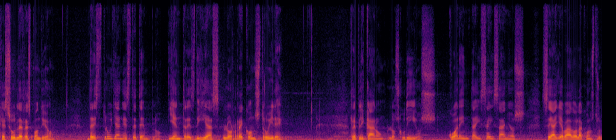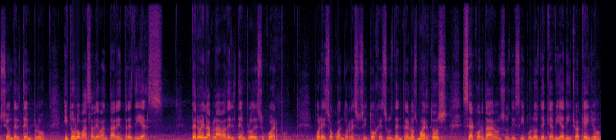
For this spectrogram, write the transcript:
Jesús le respondió, destruyan este templo y en tres días lo reconstruiré. Replicaron los judíos, 46 años se ha llevado la construcción del templo y tú lo vas a levantar en tres días. Pero él hablaba del templo de su cuerpo. Por eso cuando resucitó Jesús de entre los muertos, se acordaron sus discípulos de que había dicho aquello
